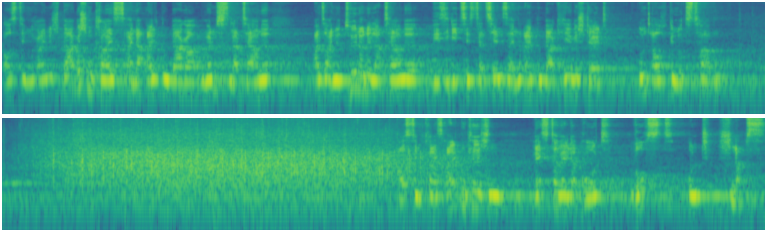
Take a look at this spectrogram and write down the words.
Aus dem rheinisch-bergischen Kreis eine Altenberger Mönchslaterne, also eine tönerne Laterne, wie sie die Zisterzienser in Altenberg hergestellt und auch genutzt haben. Aus dem Kreis Altenkirchen Westerwälder Brot, Wurst und Schnaps.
